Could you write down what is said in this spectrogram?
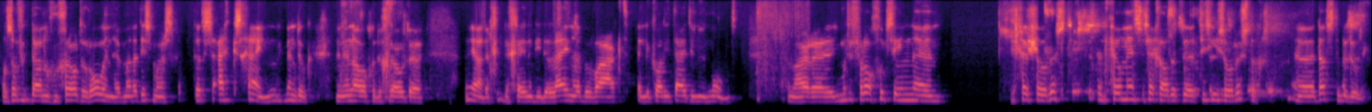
Alsof ik daar nog een grote rol in heb. Maar dat is, maar, dat is eigenlijk schijn. Ik ben natuurlijk in hun ogen de grote, ja, de, degene die de lijnen bewaakt en de kwaliteit in hun mond. Maar uh, je moet het vooral goed zien. Uh, je geeft veel rust. Veel mensen zeggen altijd, uh, het is hier zo rustig. dat is de bedoeling.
